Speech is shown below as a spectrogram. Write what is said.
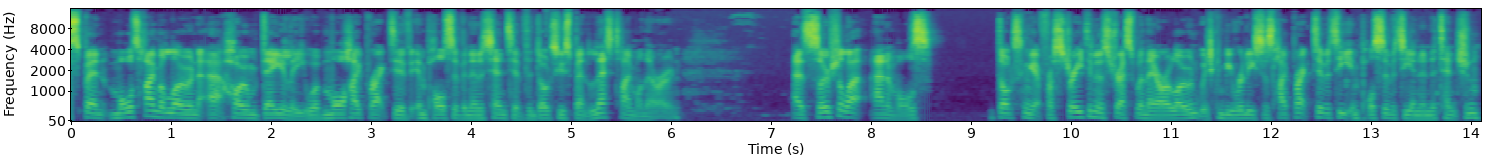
spent more time alone at home daily were more hyperactive, impulsive, and inattentive than dogs who spent less time on their own. As social animals, dogs can get frustrated and stressed when they are alone, which can be released as hyperactivity, impulsivity, and inattention.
